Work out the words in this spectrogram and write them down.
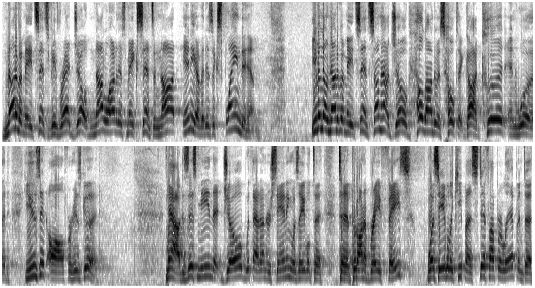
none of it made sense. If you've read Job, not a lot of this makes sense, and not any of it is explained to him. Even though none of it made sense, somehow Job held on to his hope that God could and would use it all for his good. Now, does this mean that Job, with that understanding, was able to, to put on a brave face? Was he able to keep a stiff upper lip and to,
